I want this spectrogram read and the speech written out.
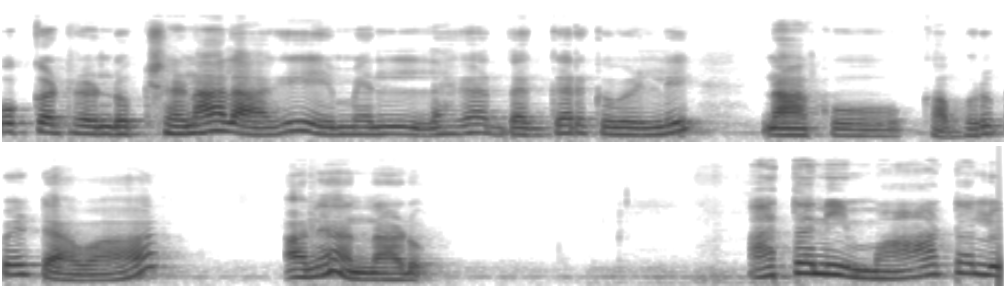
ఒక్కటి రెండు క్షణాలాగి మెల్లగా దగ్గరకు వెళ్ళి నాకు కబురు పెట్టావా? అని అన్నాడు. అతని మాటలు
